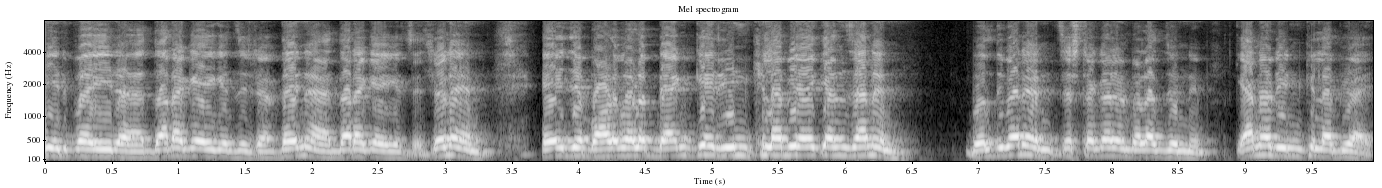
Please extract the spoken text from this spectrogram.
নির্বাহীরা ধরা গিয়ে গেছে সব, তাই না? ধরা গিয়ে গেছে। শোনেন, এই যে বড় বড় ব্যাংকে ঋণ খেলাপি হয় কেন জানেন? বলতে পারেন? চেষ্টা করেন বলার জন্য। কেন ঋণ খেলাপি হয়?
